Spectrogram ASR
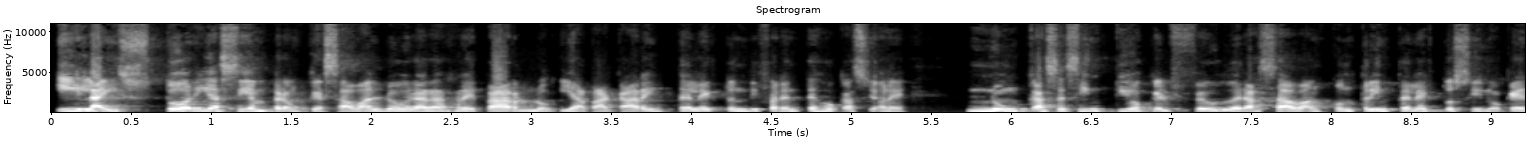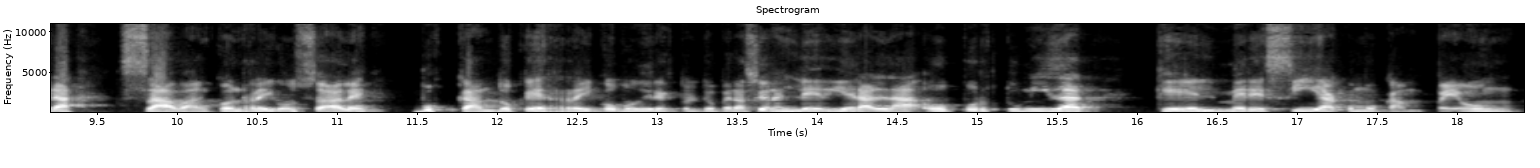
Y la historia siempre, aunque Saban lograra retarlo y atacar a Intelecto en diferentes ocasiones, nunca se sintió que el feudo era Saban contra Intelecto, sino que era Saban con Rey González buscando que Rey como director de operaciones le diera la oportunidad que él merecía como campeón.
